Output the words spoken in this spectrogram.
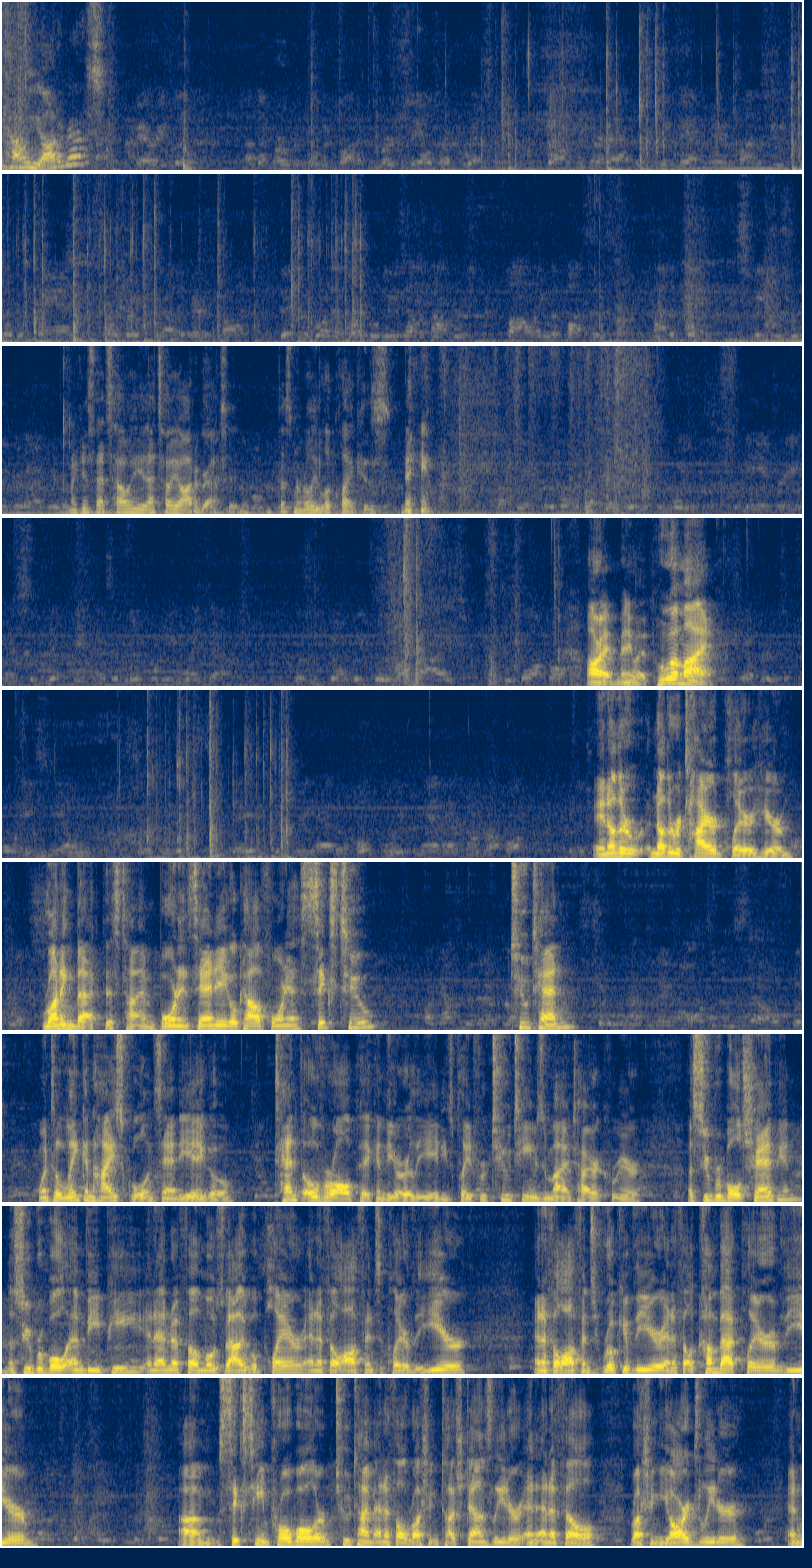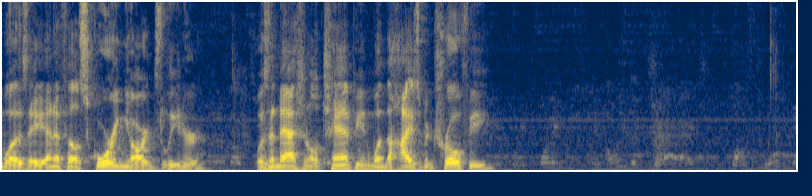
How he autographs? I guess that's how he that's how he autographs it. It doesn't really look like his name. All right. Anyway, who am I? Another another retired player here, running back this time, born in San Diego, California, 6'2", 210. Went to Lincoln High School in San Diego. 10th overall pick in the early 80s. Played for two teams in my entire career. A Super Bowl champion, a Super Bowl MVP, an NFL Most Valuable Player, NFL Offensive Player of the Year, NFL Offensive Rookie of the Year, NFL Comeback Player of the Year, um, 16 Pro Bowler, two time NFL rushing touchdowns leader, and NFL rushing yards leader, and was a NFL scoring yards leader. Was a national champion, won the Heisman Trophy,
